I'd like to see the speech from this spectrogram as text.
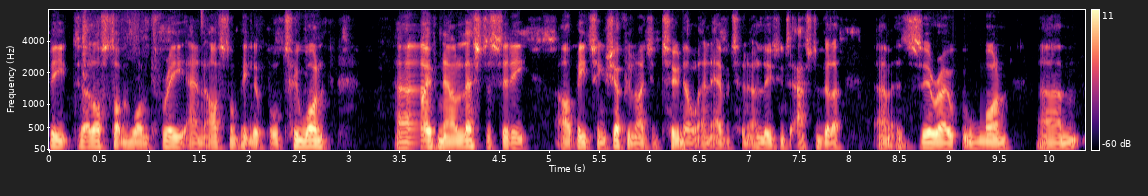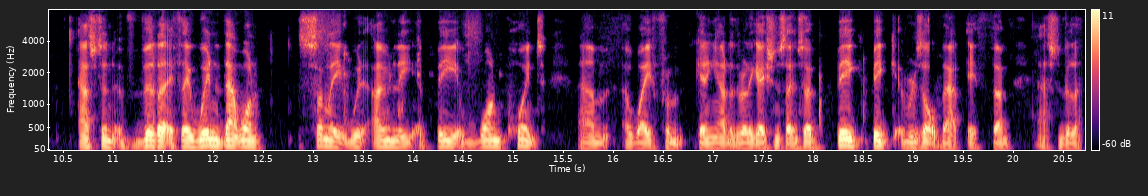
beat uh, lost Tottenham one three, and Arsenal beat Liverpool two one. Uh, now Leicester City are beating Sheffield United two 0 and Everton are losing to Aston Villa um, zero one. Um, Aston Villa, if they win that one, suddenly it would only be one point um, away from getting out of the relegation zone. So a big, big result that if um, Aston Villa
